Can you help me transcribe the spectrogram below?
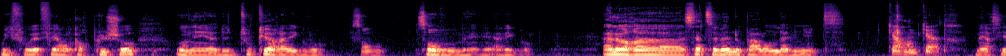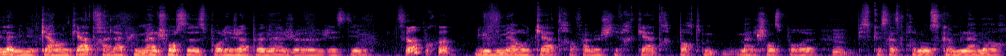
où il faut faire encore plus chaud, on est de tout cœur avec vous. Sans vous. Sans vous, mais avec vous. Alors, euh, cette semaine, nous parlons de la minute. 44. Merci, de la minute 44, la plus malchanceuse pour les Japonais, je- j'estime. C'est vrai pourquoi? Le numéro 4, enfin le chiffre 4, porte malchance pour eux, Hmm. puisque ça se prononce comme la mort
